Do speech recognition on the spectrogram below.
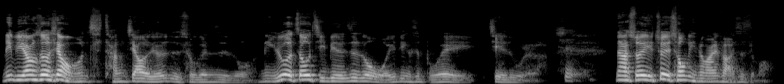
你比方说像我们常教的就是日出跟日落，你如果周级别的日落，我一定是不会介入的啦。是。那所以最聪明的买法是什么？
